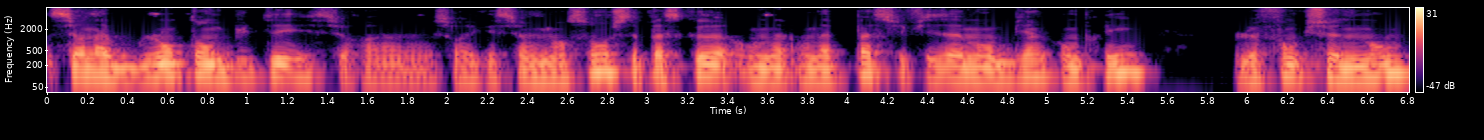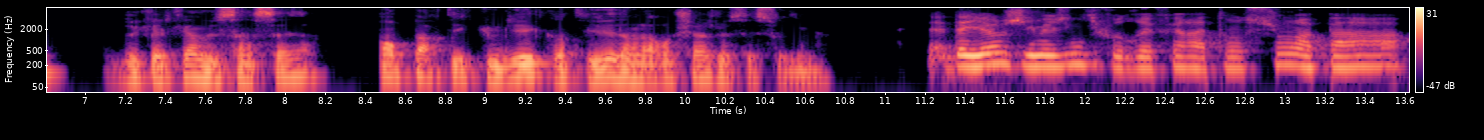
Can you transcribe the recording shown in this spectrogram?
si on a longtemps buté sur, euh, sur la question du mensonge, c'est parce qu'on n'a pas suffisamment bien compris le fonctionnement de quelqu'un de sincère, en particulier quand il est dans la recherche de ses souvenirs. D'ailleurs, j'imagine qu'il faudrait faire attention à pas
